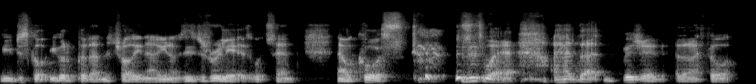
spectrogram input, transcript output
you just got, you got to put that in the trolley now." You know, he's just really at his wit's end. Now, of course, this is where I had that vision, and then I thought,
